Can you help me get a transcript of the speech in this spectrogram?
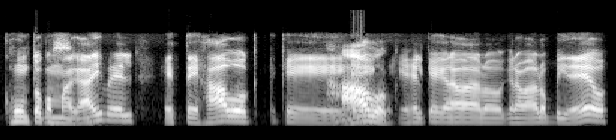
junto con MacGyver, este Havoc, que, es el que graba los, grababa los videos.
